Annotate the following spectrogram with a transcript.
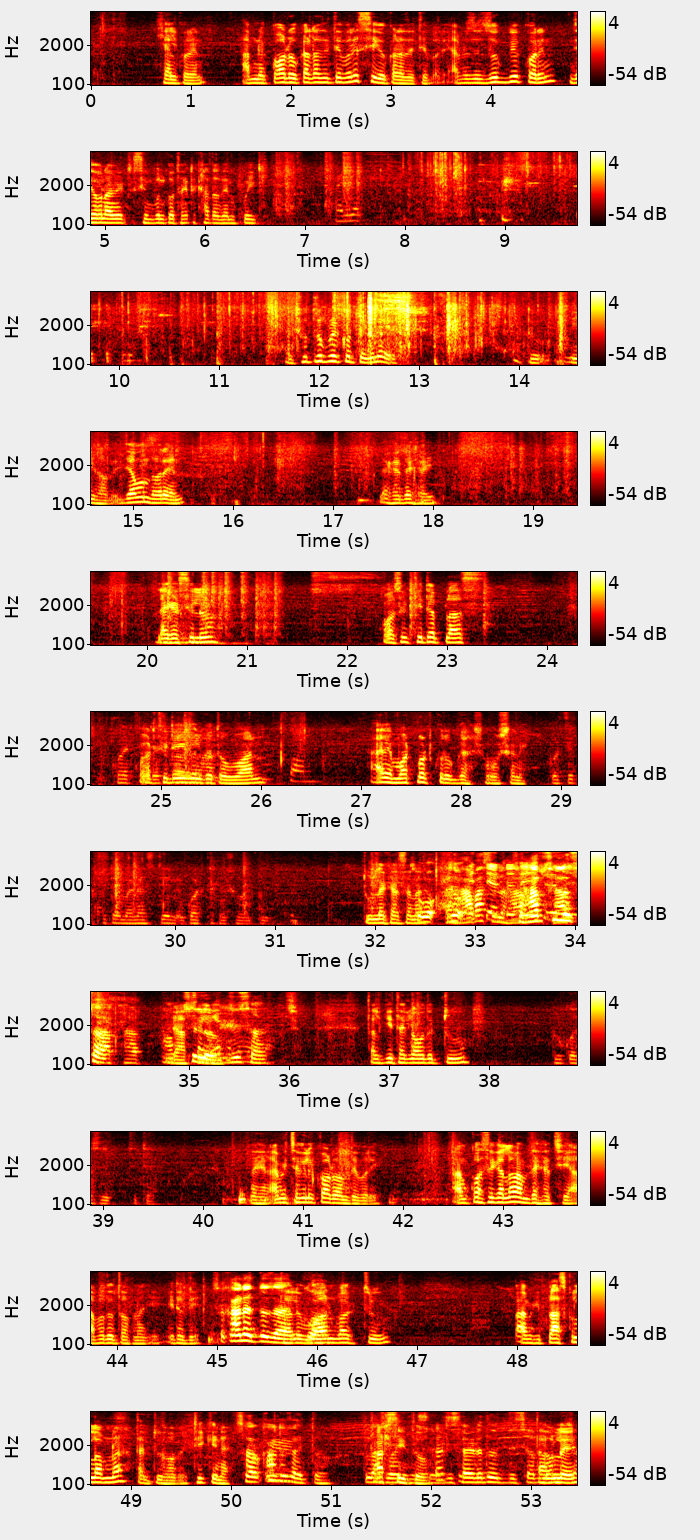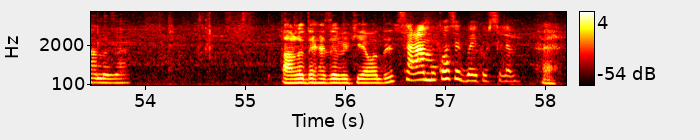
খেয়াল করেন আপনি করও কাটা দিতে পারে সিও কাটা দিতে পারে। আপনি যদি যোগ বিয়োগ করেন যেমন আমি একটা সিম্পল কথা একটা খাতা দেন কুইক সূত্র প্রয়োগ করতে গেলে একটু ই হবে। যেমন ধরেন লেখা দেখাই। লেখা ছিল cosec theta plus cot theta equal কত? ওয়ান আরে মটমট করুক গা সমস্যা নেই। কোসেক থিটা মাইনাস 10 কট থেকে সমান 2 টু লেখা আছে না? হাফ ছিল হাফ ছিল স্যার। হাফ ছিল। জি স্যার। তাহলে কি থাকল আমাদের টু 2 কোসেক থিটা দেখেন আমি ইচ্ছা করলে কর আনতে পারি। আমি কষে গেলাম আমি দেখাচ্ছি আপাতত আপনাকে এটা দিয়ে। স্যার কাটে তো যায় তাহলে ওয়ান বাগ টু আমি কি প্লাস করলাম না? তাহলে টু হবে ঠিক কিনা স্যার কাটে যায় তো। কাটছি তো। তাহলে? তাহলে দেখা যাবে কি আমাদের? স্যার আমি কসেক বাই করছিলাম। হ্যাঁ।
